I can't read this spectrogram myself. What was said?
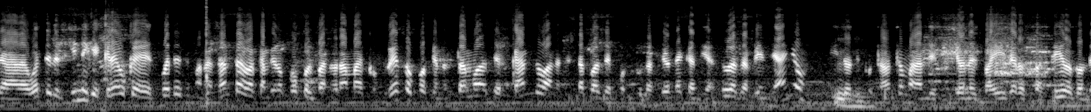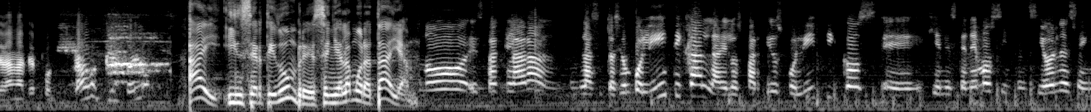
A la vuelta de la esquina y que creo que después de Semana Santa va a cambiar un poco el panorama del Congreso porque nos estamos acercando a las etapas de postulación de candidaturas a fin de año y los diputados tomarán decisiones para ir de los partidos donde van a ser postulados, pienso yo. Hay incertidumbre, señala Morataya. No está clara la situación política, la de los partidos políticos, eh, quienes tenemos intenciones en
